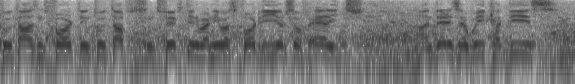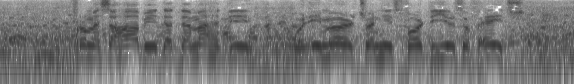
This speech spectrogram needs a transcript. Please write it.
2014, 2015 when he was 40 years of age. And there is a weak hadith from a Sahabi that the Mahdi will emerge when he is 40 years of age.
